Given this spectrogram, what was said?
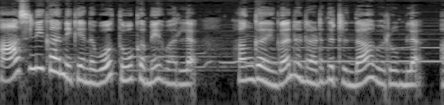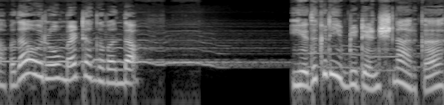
ஹாசினிக்கு அன்னைக்கு என்னவோ தூக்கமே வரல. அங்க இங்க நடந்துட்டு இருந்தா அவ ரூம்ல அப்பதான் ஒரு ரூம்மேட் அங்க வந்தா. எதுக்குடி இப்படி டென்ஷனா இருக்க?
